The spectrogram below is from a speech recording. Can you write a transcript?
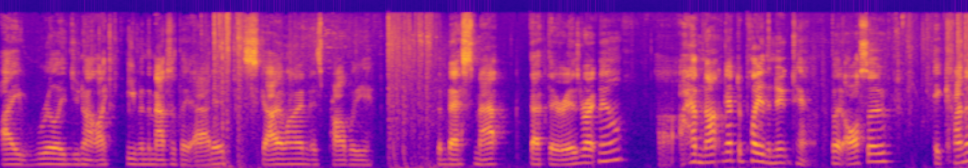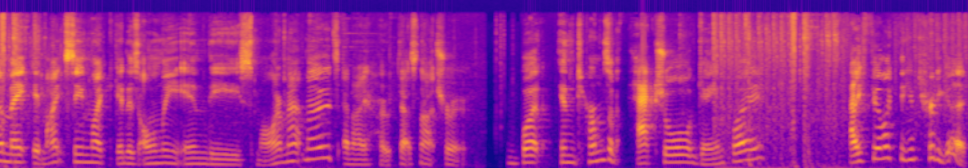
I really do not like even the maps that they added. Skyline is probably the best map that there is right now. Uh, I have not got to play the Nuketown, but also it kind of make it might seem like it is only in the smaller map modes, and I hope that's not true. But in terms of actual gameplay, I feel like the game's pretty good.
